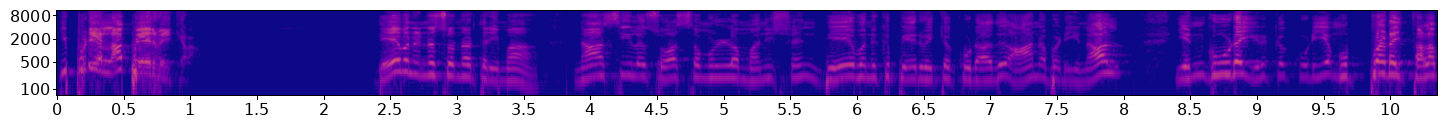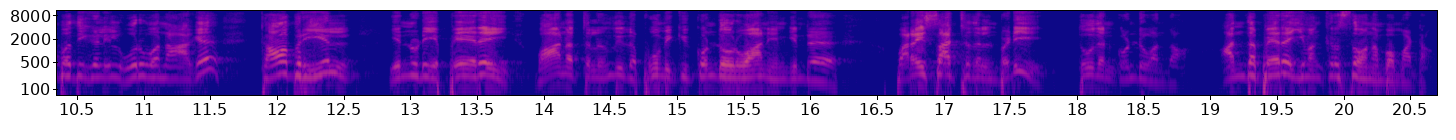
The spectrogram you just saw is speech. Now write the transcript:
இப்படி எல்லாம் பேர் வைக்கிறான். தேவன் என்ன சொன்னார் தெரியுமா? நாசியில சுவாசமுள்ள மனுஷன் தேவனுக்கு பேர் வைக்கக்கூடாது. ஆனபடியினால் என் கூட இருக்கக்கூடிய முப்படை தளபதிகளில் ஒருவனாக காபிரியல் என்னுடைய பெயரை வானத்திலிருந்து இந்த பூமிக்கு கொண்டு வருவான் என்கின்ற பறைசாற்றுதலின்படி தூதன் கொண்டு வந்தான். அந்த பேரை இவன் கிறிஸ்தவன் நம்ப மாட்டான்.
